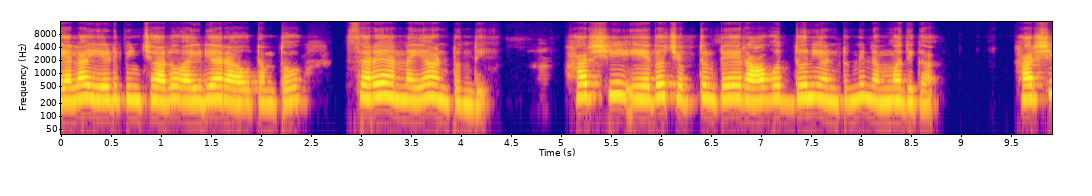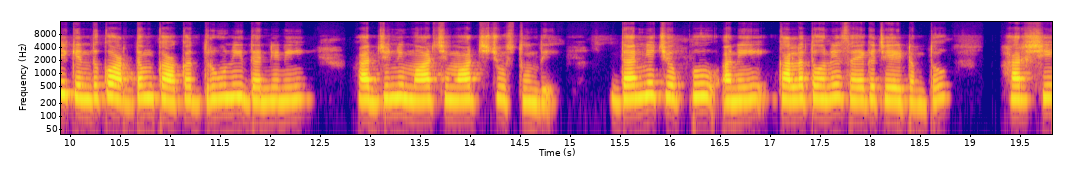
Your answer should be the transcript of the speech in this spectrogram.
ఎలా ఏడిపించాలో ఐడియా రావటంతో సరే అన్నయ్య అంటుంది. హర్షి ఏదో చెప్తుంటే రావద్దు అని అంటుంది నెమ్మదిగా. హర్షికెందుకో అర్థం కాక ధ్రువుని ధన్యని, అర్జున్ని మార్చి మార్చి చూస్తుంది. ధన్య చెప్పు అని కళ్ళతోనే సైగ చేయటంతో హర్షి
